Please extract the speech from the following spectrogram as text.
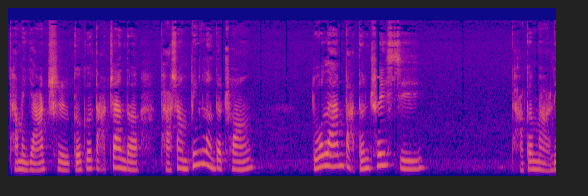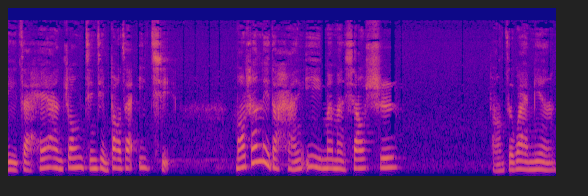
他们牙齿咯咯打颤地爬上冰冷的床。罗兰把灯吹熄。他跟玛丽在黑暗中紧紧抱在一起，毛毡里的寒意慢慢消失。房子外面，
